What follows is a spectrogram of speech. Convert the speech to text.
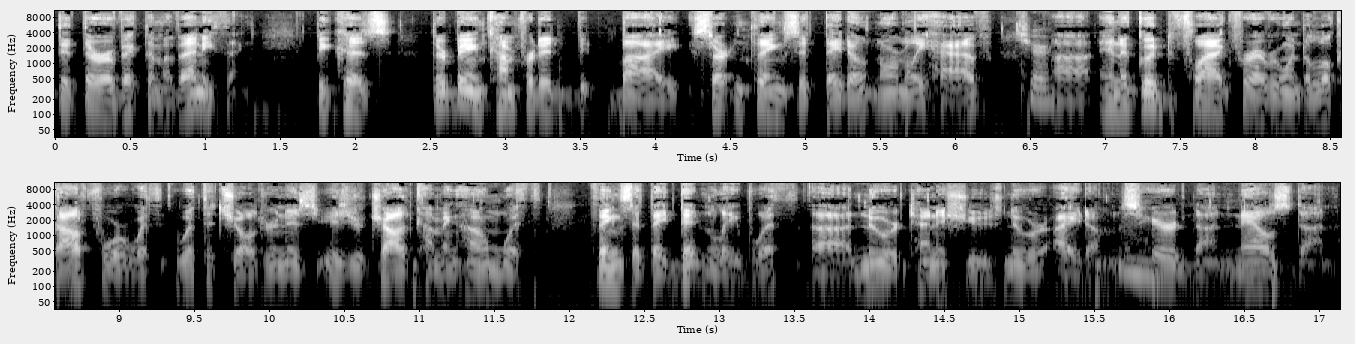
that they're a victim of anything because they're being comforted by certain things that they don't normally have. Sure. Uh, and a good flag for everyone to look out for with, with the children is, is your child coming home with things that they didn't leave with uh, newer tennis shoes, newer items, hair done, nails done.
